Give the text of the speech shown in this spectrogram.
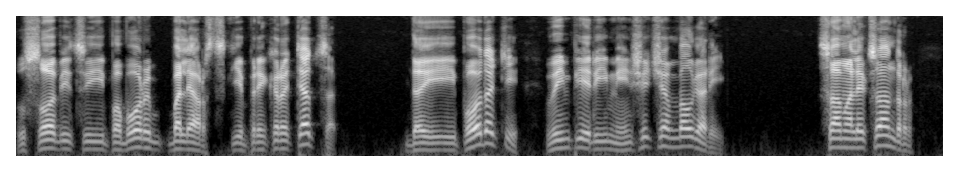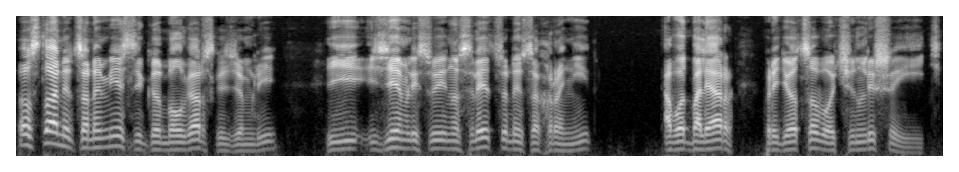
усобицы и поборы болярские прекратятся, да и подати в империи меньше, чем в Болгарии. Сам Александр останется наместником болгарской земли и земли свои наследственные сохранит, а вот боляр придется вотчин лишить,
